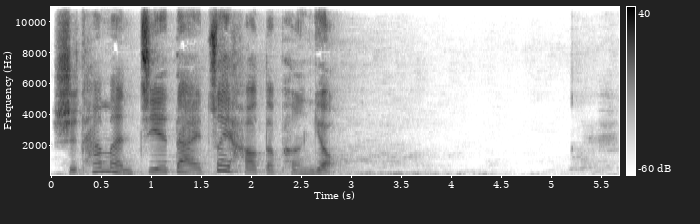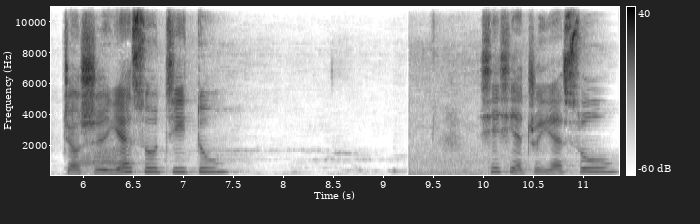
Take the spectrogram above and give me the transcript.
使他们接待最好的朋友，就是耶稣基督。谢谢主耶稣。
